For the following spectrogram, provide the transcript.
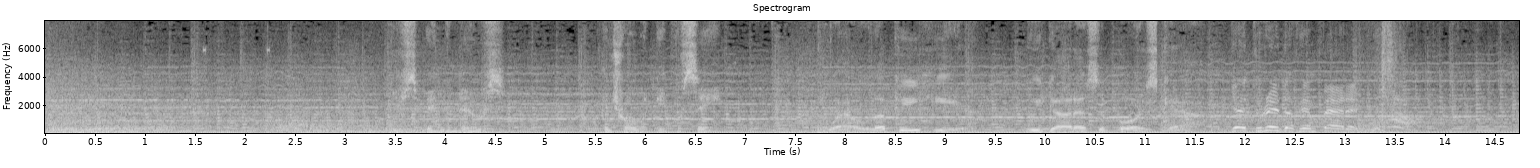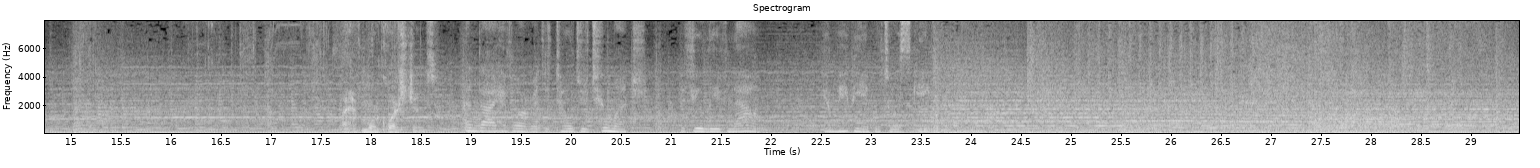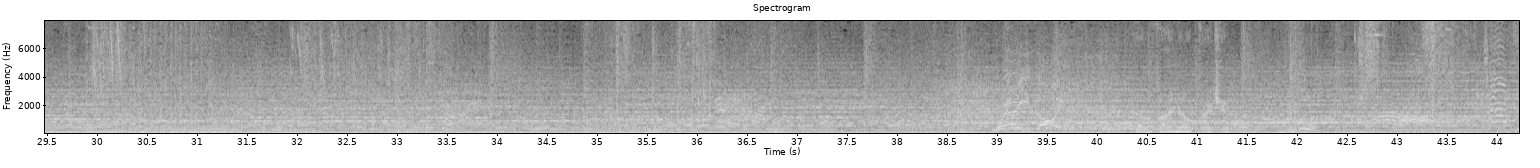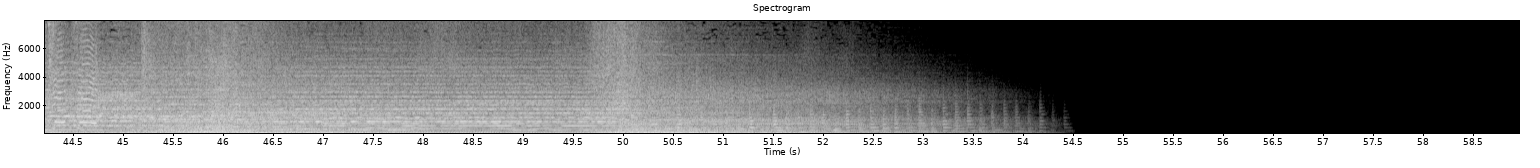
News. Control what people see. Well, looky here. We got us a Boy Scout. Get rid of him, Barrett! I have more questions. And I have already told you too much. If you leave now, you may be able to escape. Fine out, Pritchard.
